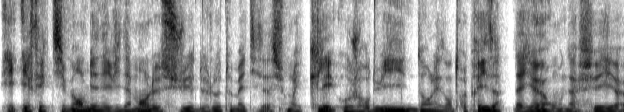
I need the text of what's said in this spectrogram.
Et effectivement, bien évidemment, le sujet de l'automatisation est clé aujourd'hui dans les entreprises. D'ailleurs, on a fait euh,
